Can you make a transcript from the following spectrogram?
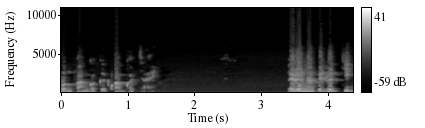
คนฟังก็เกิดความเข้าใจแต่เรื่องนั้นเป็นเรื่องจริง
